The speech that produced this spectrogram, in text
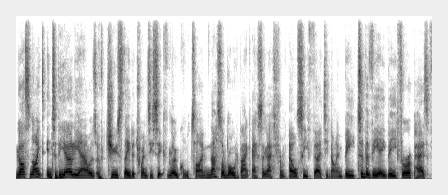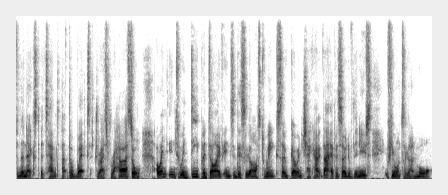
Last night, into the early hours of Tuesday the 26th local time, NASA rolled back SLS from LC-39B to the VAB for repairs for the next attempt at the wet dress rehearsal. I went into a deeper dive into this last week, so go and check out that episode of the news if you want to learn more.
